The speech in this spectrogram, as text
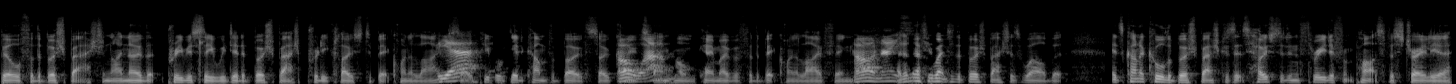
Bill for the Bush Bash. And I know that previously we did a Bush Bash pretty close to Bitcoin Alive, Yeah. so people did come for both. So Oh, Knut wow. Svanholm came over for the Bitcoin Alive thing. Oh, nice. I don't know if he went to the Bush Bash as well, but it's kind of cool the Bush Bash because it's hosted in three different parts of Australia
